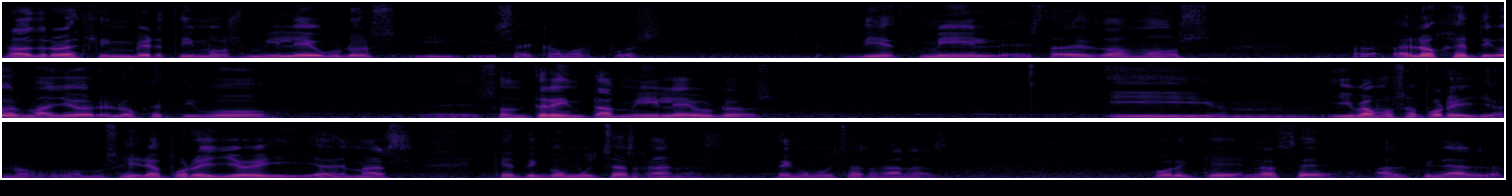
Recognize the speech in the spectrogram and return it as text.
La otra vez invertimos 1.000 euros y, y sacamos pues 10.000, esta vez vamos... Bueno, el objetivo es mayor, el objetivo eh, son 30.000 euros y, vamos a por ello, ¿no? Vamos a ir a por ello y además que tengo muchas ganas, tengo muchas ganas porque, no sé, al final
